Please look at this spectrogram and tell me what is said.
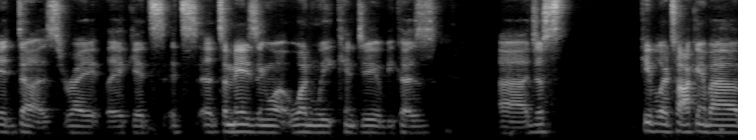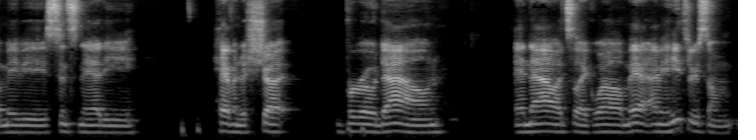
it does, right? Like it's it's it's amazing what one week can do because uh just people are talking about maybe Cincinnati having to shut Burrow down and now it's like, well, man, I mean, he threw some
